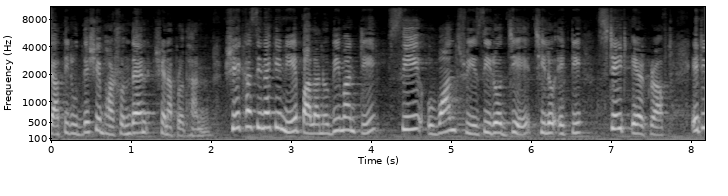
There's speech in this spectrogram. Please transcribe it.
জাতির উদ্দেশ্যে ভাষণ দেন সেনাপ্রধান। শেখ হাসিনাকে নিয়ে পালানো বিমানটি C one three zero J ছিল একটি স্টেট এয়ারক্রাফট এটি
